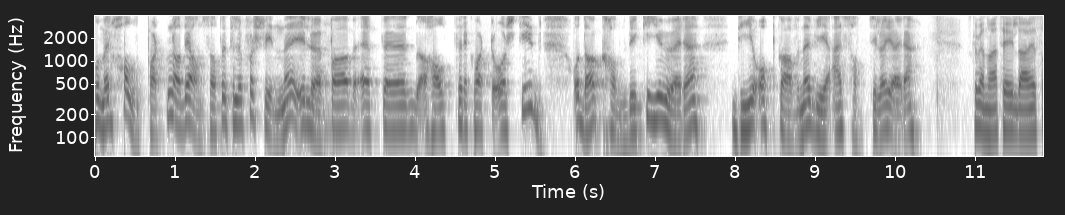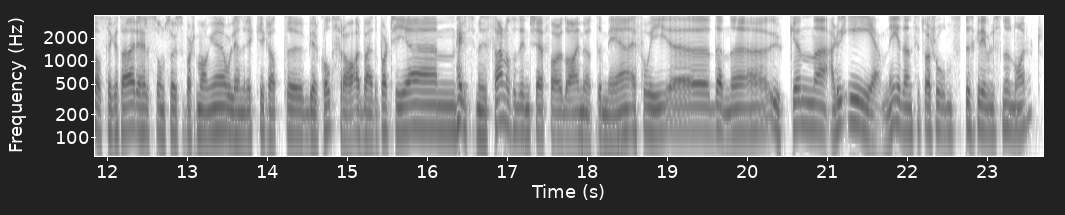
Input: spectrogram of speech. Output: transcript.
kommer halvparten av de ansatte til å forsvinne i løpet av et uh, halvt trekvart års tid. Og da kan vi ikke gjøre de oppgavene vi er satt til å gjøre skal vende meg til deg, statssekretær i Helse- og omsorgsdepartementet, Ole Henrik Kratt Bjørkholt fra Arbeiderpartiet. Helseministeren, altså din sjef, var jo da i møte med FHI eh, denne uken. Er du enig i den situasjonsbeskrivelsen du nå har hørt?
